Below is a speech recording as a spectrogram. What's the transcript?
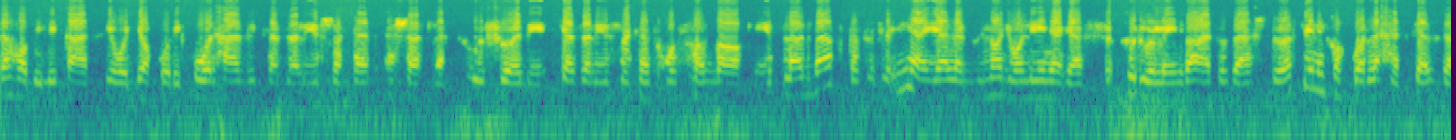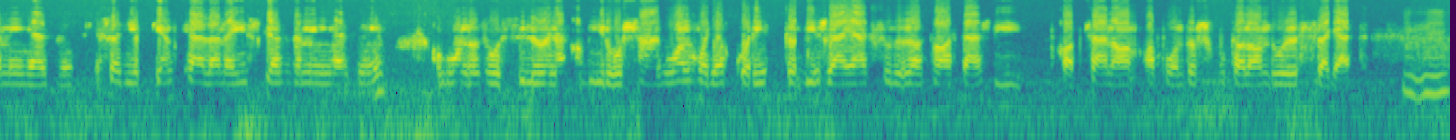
rehabilitációt, gyakori kórházi kezeléseket, esetleg külföldi kezeléseket hozhat be a képletbe. Tehát, hogyha ilyen jellegű nagyon lényeges körülményváltozás történik, akkor lehet kezdeményezni, és egyébként kellene is kezdeményezni a gondozó szülőnek a bíróságon, hogy akkor itt vizsgálják fölül a tartásdíj kapcsán a, a pontos utalandó összeget. Uh-huh.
